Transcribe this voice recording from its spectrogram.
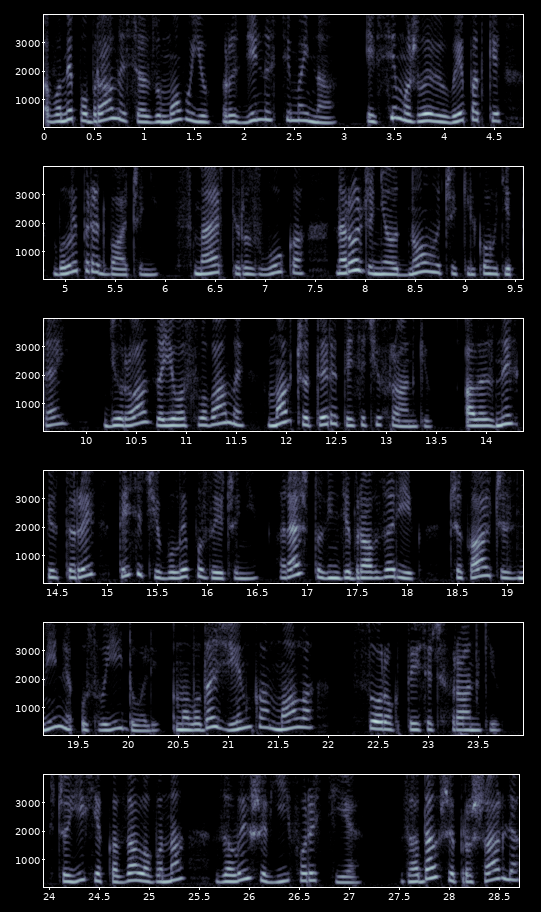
Вони побралися з умовою роздільності майна, і всі можливі випадки були передбачені смерть, розлука, народження одного чи кількох дітей. Дюра, за його словами, мав 4 тисячі франків, але з них півтори тисячі були позичені. Решту він зібрав за рік, чекаючи зміни у своїй долі. Молода жінка мала 40 тисяч франків, що їх, як казала вона, залишив їй Форестіє. Згадавши про Шарля,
